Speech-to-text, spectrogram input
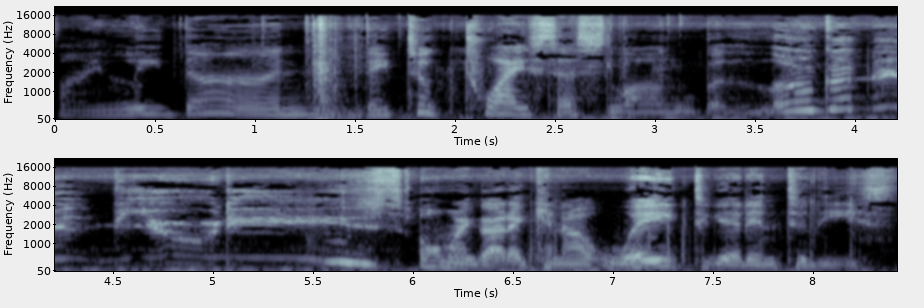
Finally done. They took twice as long, but look at these beauties. Oh my god, I cannot wait to get into these.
